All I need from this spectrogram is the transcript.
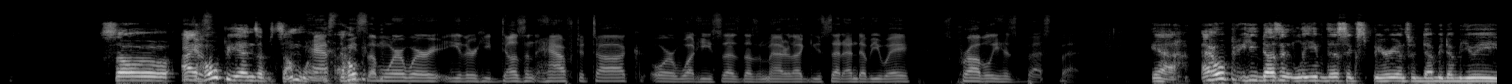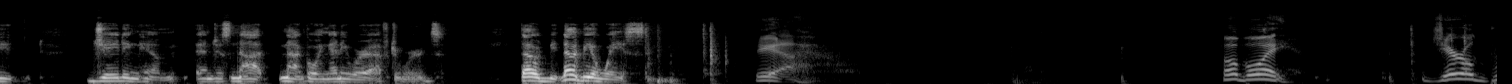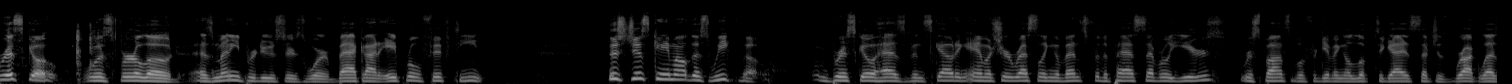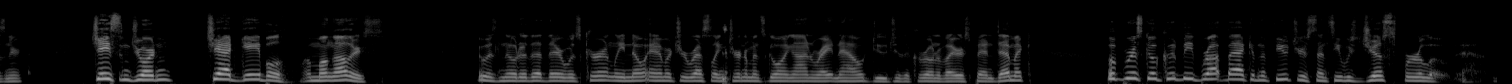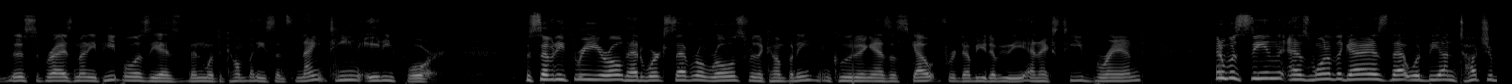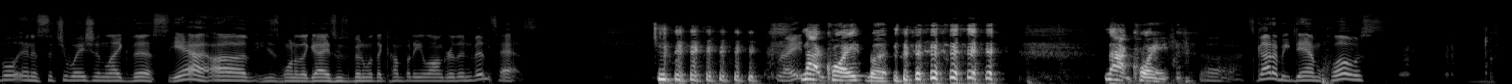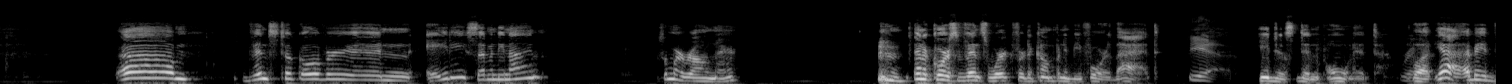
So He I hope he ends up somewhere. has I to be hope somewhere where either he doesn't have to talk or what he says doesn't matter. Like you said, NWA is probably his best bet. yeah, I hope he doesn't leave this experience with WWE jading him and just not not going anywhere afterwards. That would be that would be a waste. Yeah. Oh boy. Gerald Brisco was furloughed, as many producers were, back on April 15th. This just came out this week, though. Brisco has been scouting amateur wrestling events for the past several years, responsible for giving a look to guys such as Brock Lesnar, Jason Jordan, Chad Gable, among others. It was noted that there was currently no amateur wrestling tournaments going on right now due to the coronavirus pandemic, but Brisco could be brought back in the future since he was just furloughed. This surprised many people as he has been with the company since 1984. The 73 year old had worked several roles for the company, including as a scout for WWE NXT brand, and was seen as one of the guys that would be untouchable in a situation like this. Yeah, uh, he's one of the guys who's been with the company longer than Vince has, right? Not quite, but not quite. Uh, it's got to be damn close. Um, Vince took over in 80, 79? Somewhere around there. and of course, Vince worked for the company before that. Yeah. He just didn't own it. Right. But yeah, I mean,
